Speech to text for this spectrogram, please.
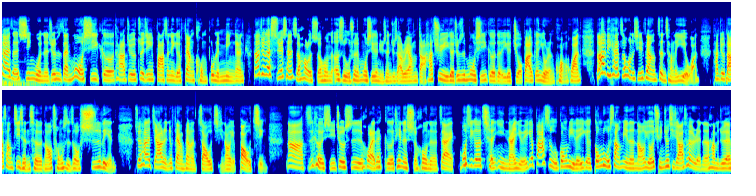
下一则新闻呢，就是在墨西哥，它就是最近发生了一个非常恐怖的命案。那就在十月三十号的时候呢，二十五岁的墨西哥女生就是 Arianda，她去一个就是墨西哥的一个酒吧跟有人狂欢。然后她离开之后呢，其实非常正常的夜晚，她就搭上计程车，然后从此之后失联，所以她的家人就非常非常的着急，然后也报警。那只可惜，就是后来在隔天的时候呢，在墨西哥城以南有一个八十五公里的一个公路上面呢，然后有一群就骑脚踏车的人呢，他们就在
